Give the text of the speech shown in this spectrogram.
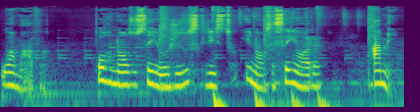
o amava. Por nosso Senhor Jesus Cristo e Nossa Senhora. Amém.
